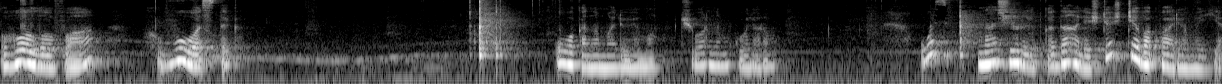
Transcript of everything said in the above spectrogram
голова, хвостик. Ока намалюємо чорним кольором. Ось наші рибки. Далі, що ще в акваріумі є?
